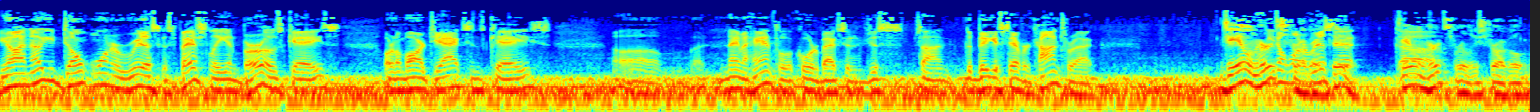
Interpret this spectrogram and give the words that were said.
You know, I know you don't want to risk, especially in Burrow's case or Lamar Jackson's case. Um, name a handful of quarterbacks that have just signed the biggest ever contract. Jalen Hurts You don't wanna risk too. that? Jalen Uh, Hurts really struggled.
